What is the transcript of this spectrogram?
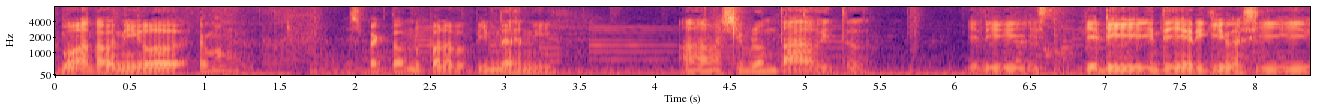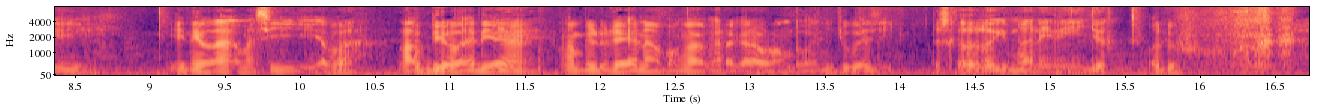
gua gak tahu nih lu emang spek tahun depan apa pindah nih. Ah, Masih belum tahu itu Jadi jadi intinya Ricky masih inilah masih apa? labil lah dia Iya. ngambil Udayana apa enggak gara-gara orang tuanya juga sih. Terus kalau lo gimana nih Jo? Waduh.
